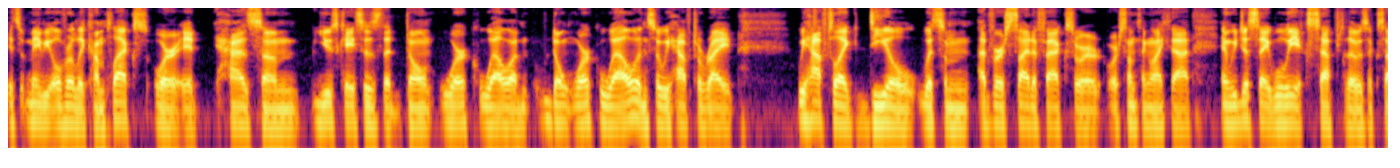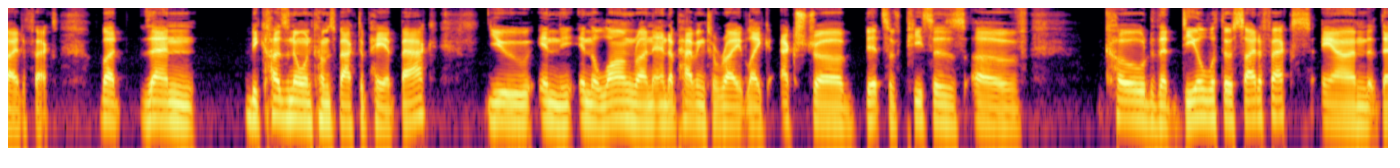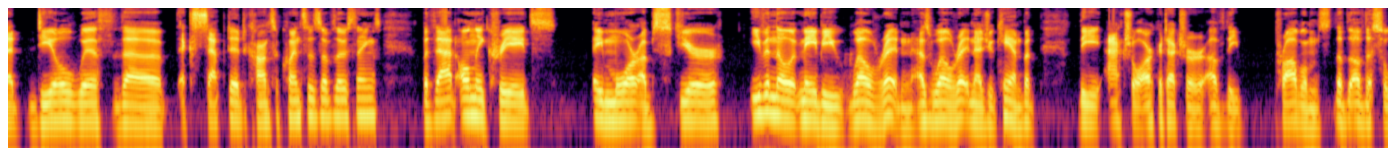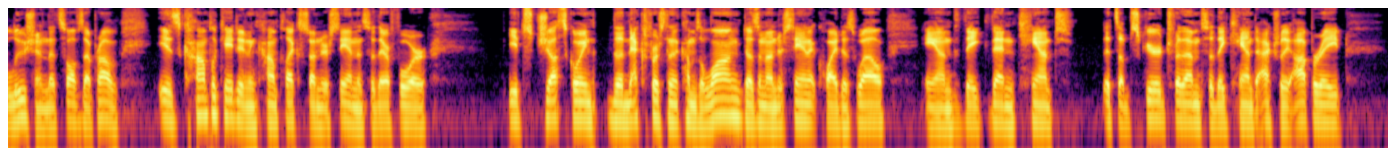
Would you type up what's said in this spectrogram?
it's maybe overly complex or it has some use cases that don't work well and don't work well. And so we have to write we have to like deal with some adverse side effects or or something like that. And we just say well we accept those side effects. But then because no one comes back to pay it back you in the in the long run end up having to write like extra bits of pieces of code that deal with those side effects and that deal with the accepted consequences of those things. But that only creates a more obscure, even though it may be well written, as well written as you can, but the actual architecture of the problems of, of the solution that solves that problem is complicated and complex to understand. And so therefore it's just going the next person that comes along doesn't understand it quite as well and they then can't it's obscured for them, so they can't actually operate.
